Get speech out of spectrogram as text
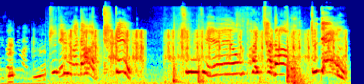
기사님 안녕. 투쟁하다 투쟁! 신세요 8천원 투쟁!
